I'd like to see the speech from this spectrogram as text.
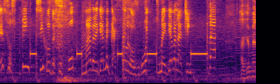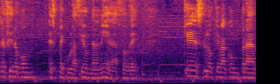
Esos pinches hijos de su puta madre ya me cagaron los huevos, me llevan la chingada. ¿A qué me refiero con especulación veraniega? Sobre qué es lo que va a comprar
